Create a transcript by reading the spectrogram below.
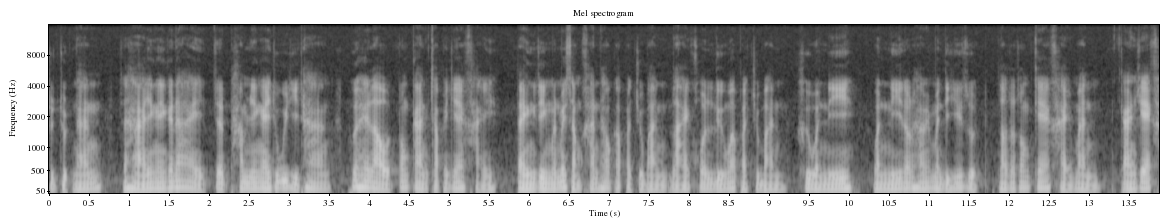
จุดจุดนั้น จะหายังไงก็ได้ จะทำยังไงทุกวิถีทาง เพื่อให้เราต้องการกลับไปแก้ไข แต่จริงๆ มันไม่สำคัญเท่ากับปัจจุบัน หลายคนลืมว่าปัจจุบัน คือวันนี้ วันนี้เราทำให้มันดีที่สุด เราจะต้องแก้ไขมัน การแก้ไข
